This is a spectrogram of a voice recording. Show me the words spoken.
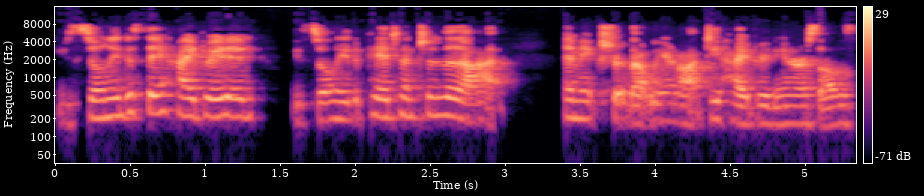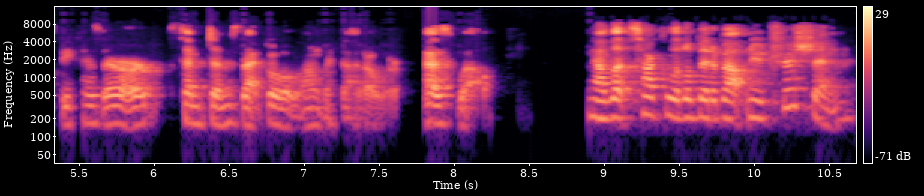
You still need to stay hydrated. We still need to pay attention to that and make sure that we are not dehydrating ourselves because there are symptoms that go along with that as well. Now let's talk a little bit about nutrition.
